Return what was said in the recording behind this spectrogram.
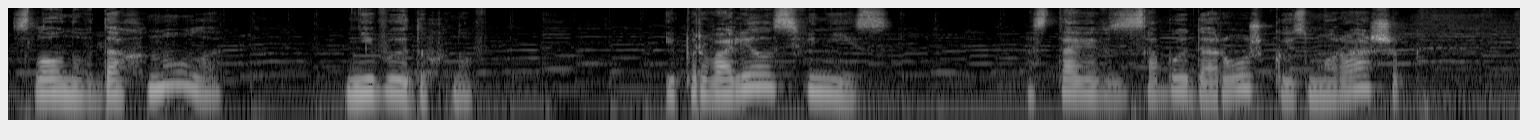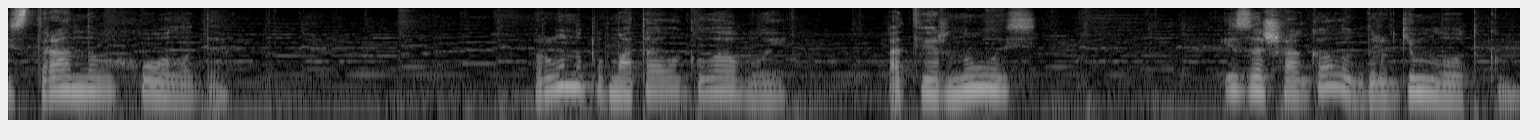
словно вдохнуло, не выдохнув, и провалилось вниз, оставив за собой дорожку из мурашек и странного холода. Руна помотала головой, отвернулась и зашагала к другим лодкам.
